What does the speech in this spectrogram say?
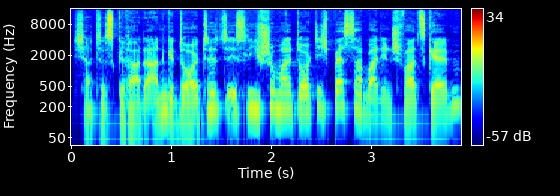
Ich hatte es gerade angedeutet, es lief schon mal deutlich besser bei den Schwarz-Gelben,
